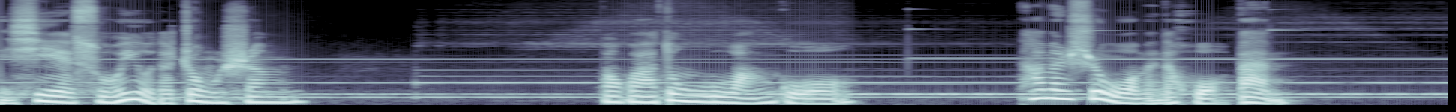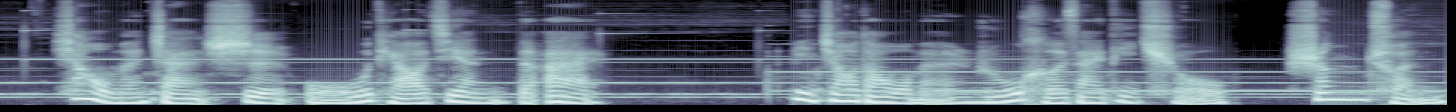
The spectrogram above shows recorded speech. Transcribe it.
感谢所有的众生，包括动物王国，他们是我们的伙伴，向我们展示无条件的爱，并教导我们如何在地球生存、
